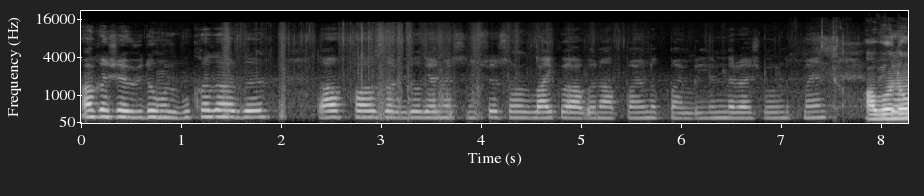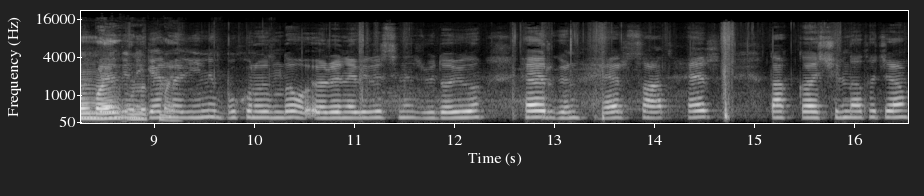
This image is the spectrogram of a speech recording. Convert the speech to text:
Arkadaşlar videomuz bu kadardı. Daha fazla video gelmesini istiyorsanız like ve abone atmayı unutmayın. Bildirimleri açmayı unutmayın. Abone Videonun olmayı unutmayın. Gelmediğini bu konuda öğrenebilirsiniz. Videoyu her gün, her saat, her dakika içinde atacağım.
